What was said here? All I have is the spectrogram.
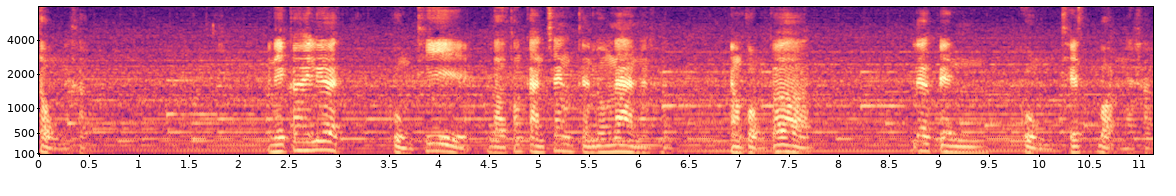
ส่งนะครับ อันนี้ก็ให้เลือกกลุ่มที่เราต้องการแจ้งเตือนล่วงหน้านะครับ อย่างผมก็เลือกเป็นกลุ่ม test bot นะครับ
